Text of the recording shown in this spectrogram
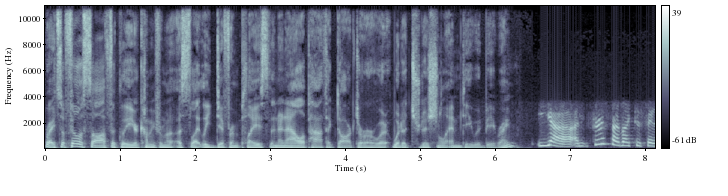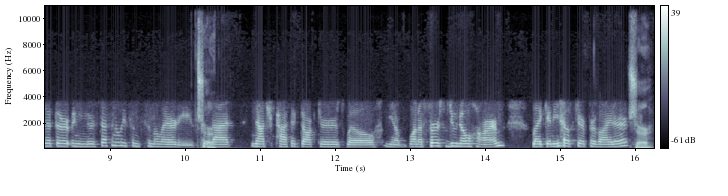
Right. So philosophically, you're coming from a, slightly different place than an allopathic doctor or what, what a traditional MD would be, right? Yeah. And first, I'd like to say that there, I mean, there's definitely some similarities. Sure. That naturopathic doctors will, you know, want to first do no harm, like any healthcare provider. Sure.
